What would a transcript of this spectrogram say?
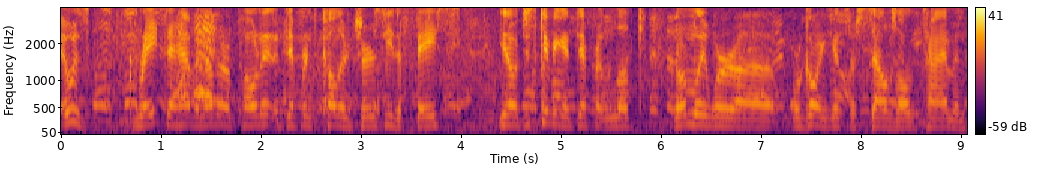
it was great to have another opponent, a different colored jersey to face. You know, just giving a different look. Normally we're uh, we're going against ourselves all the time, and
